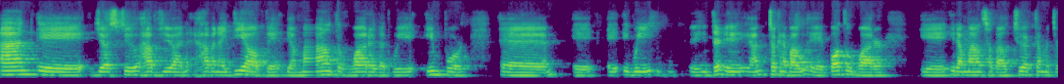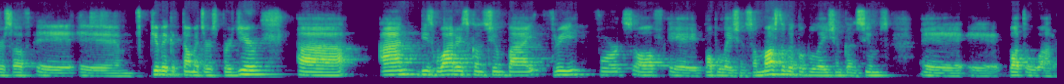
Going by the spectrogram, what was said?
And uh, just to have you an, have an idea of the, the amount of water that we import, uh, uh, uh, we I'm talking about bottled water, it amounts about two hectometers of um, cubic hectometers per year. Uh, and this water is consumed by three fourths of a population. So most of the population consumes bottled water.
